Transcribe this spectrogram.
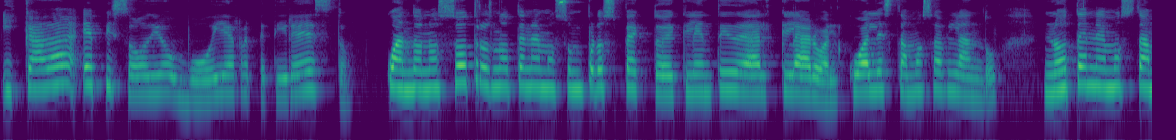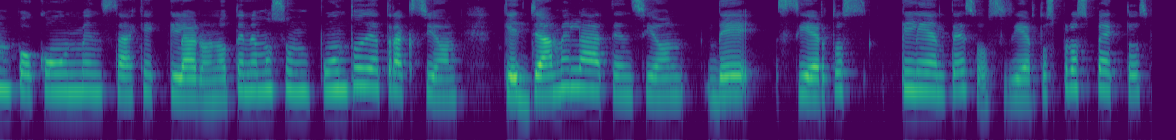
y cada episodio voy a repetir esto. Cuando nosotros no tenemos un prospecto de cliente ideal claro al cual estamos hablando, no tenemos tampoco un mensaje claro, no tenemos un punto de atracción que llame la atención de ciertos clientes o ciertos prospectos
